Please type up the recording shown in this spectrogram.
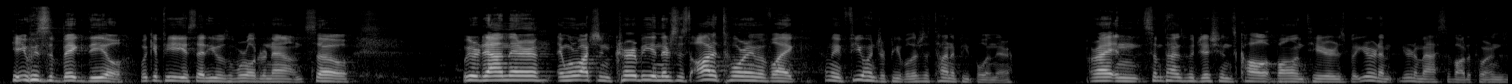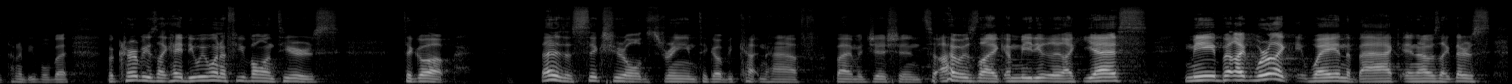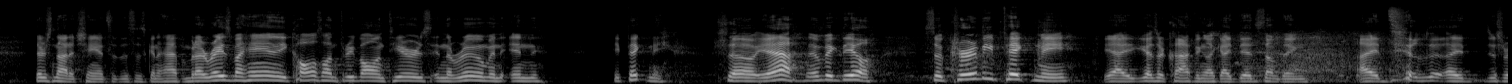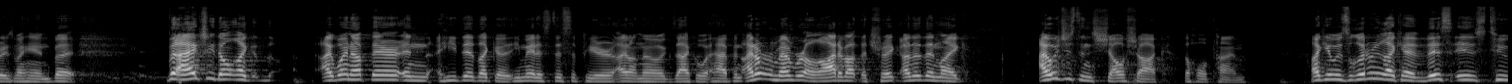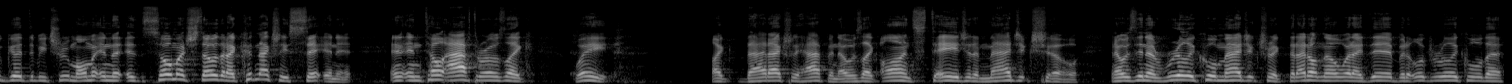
he was a big deal. Wikipedia said he was world renowned. So we were down there and we're watching Kirby, and there's this auditorium of like, I mean, a few hundred people. There's a ton of people in there. All right, and sometimes magicians call it volunteers, but you're in a, you're in a massive auditorium, there's a ton of people. But, but Kirby's like, hey, do we want a few volunteers to go up? That is a six year old's dream to go be cut in half by a magician. So I was like, immediately like, yes me, but like we're like way in the back, and I was like, there's there's not a chance that this is gonna happen. But I raised my hand and he calls on three volunteers in the room and, and he picked me. So yeah, no big deal. So Kirby picked me. Yeah, you guys are clapping like I did something. I, I just raised my hand. But but I actually don't like I went up there and he did like a he made us disappear. I don't know exactly what happened. I don't remember a lot about the trick other than like I was just in shell shock the whole time. Like it was literally like a this is too good to be true moment, and it's so much so that I couldn't actually sit in it and, until after I was like, wait, like that actually happened. I was like on stage at a magic show, and I was in a really cool magic trick that I don't know what I did, but it looked really cool to,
